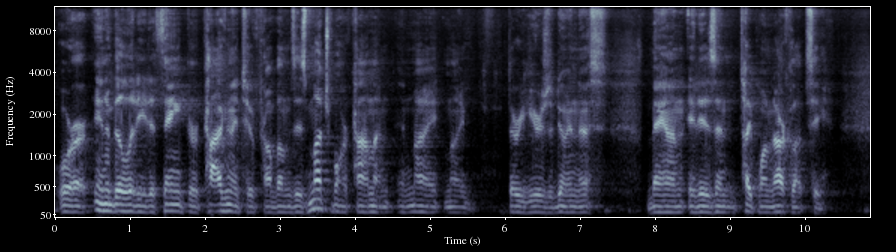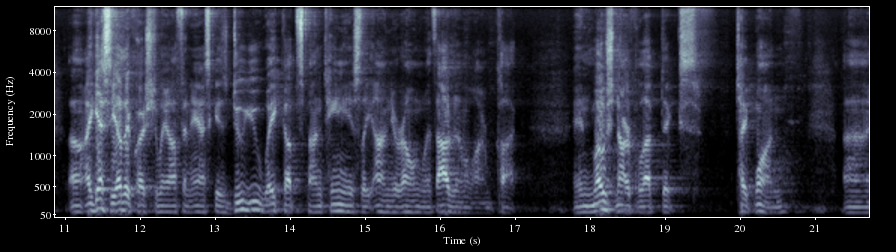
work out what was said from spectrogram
or inability to think or cognitive problems is much more common in my, my 30 years of doing this than it is in type 1 narcolepsy. Uh, I guess the other question we often ask is, do you wake up spontaneously on your own without an alarm clock? And most narcoleptics, type 1, uh,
